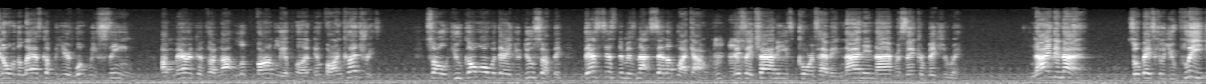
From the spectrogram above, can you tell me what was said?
and over the last couple of years, what we've seen, Americans are not looked fondly upon in foreign countries. So you go over there and you do something. Their system is not set up like ours. They say Chinese courts have a 99% conviction rate. 99. So basically you plead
